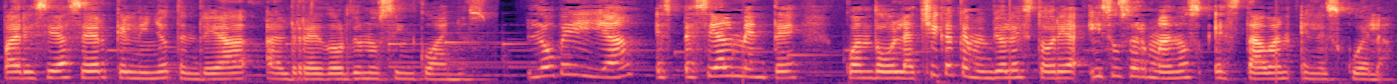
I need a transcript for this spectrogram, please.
parecía ser que el niño tendría alrededor de unos 5 años. Lo veía especialmente cuando la chica que me envió la historia y sus hermanos estaban en la escuela.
